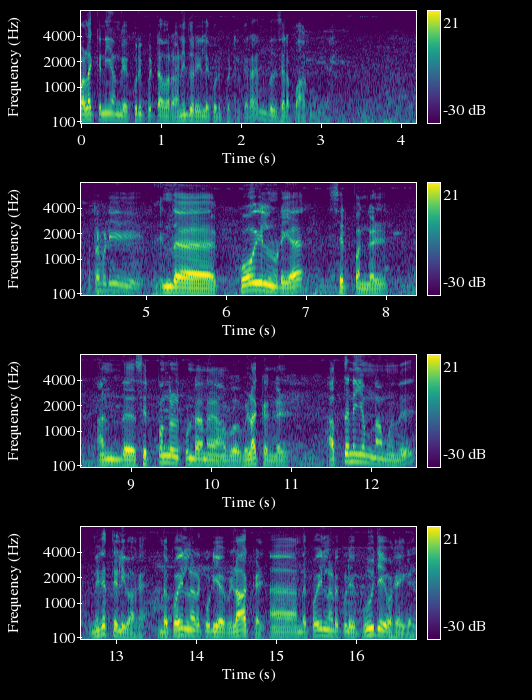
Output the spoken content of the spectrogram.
வழக்கினையும் அங்கே குறிப்பிட்டு அவர் அணிந்துரையில் குறிப்பிட்டிருக்கிறார். என்பது சிறப்பாகும் ஐயா. மற்றபடி இந்த கோயிலினுடைய சிற்பங்கள் அந்த சிற்பங்களுக்குண்டான விளக்கங்கள் அத்தனையும் நாம் வந்து மிக தெளிவாக இந்த கோயில் நடக்கக்கூடிய விழாக்கள் அந்த கோயில் நடக்கக்கூடிய பூஜை வகைகள்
